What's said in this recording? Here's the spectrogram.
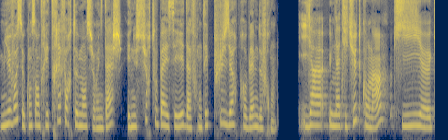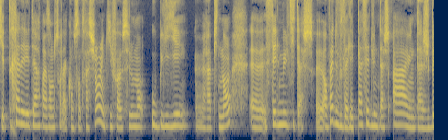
Mieux vaut se concentrer très fortement sur une tâche et ne surtout pas essayer d'affronter plusieurs problèmes de front. Il y a une attitude qu'on a qui, euh, qui est très délétère, par exemple, sur la concentration et qu'il faut absolument oublier euh, rapidement, euh, c'est le multitâche. en fait, vous allez passer d'une tâche A à une tâche B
